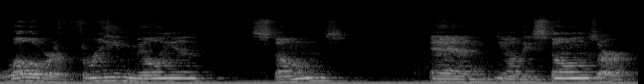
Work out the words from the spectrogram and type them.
well over three million stones and you know these stones are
